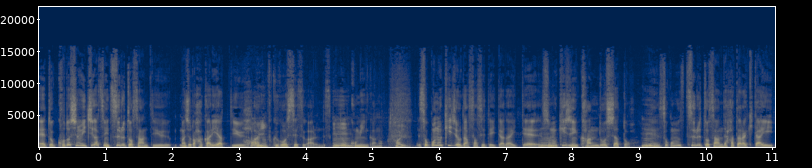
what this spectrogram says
えっ、と、今年の1月に鶴戸さんっていう、まあ、ちょっとはかり屋っていう、はい。あの複合施設があるんですけど、うん。古民家の。はい。そこの記事を出させていただいて、うん。その記事に感動したと、うん。でそこの鶴戸さんで働きたい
